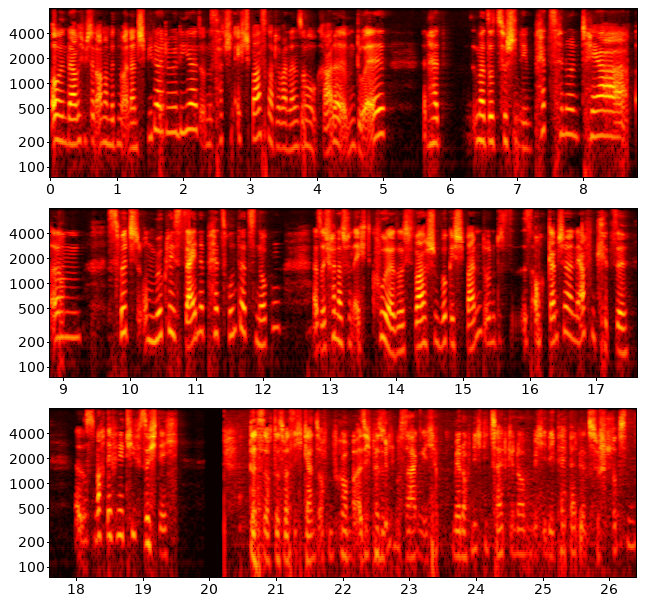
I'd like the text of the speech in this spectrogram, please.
Und da habe ich mich dann auch noch mit einem anderen Spieler duelliert und es hat schon echt Spaß gemacht, wenn man dann so gerade im Duell dann halt immer so zwischen den Pads hin und her ähm, switcht, um möglichst seine Pads runterznocken. Also ich fand das schon echt cool. Also ich war schon wirklich spannend und es ist auch ganz schöner Nervenkitzel. Also es macht definitiv süchtig. Das ist auch das, was ich ganz oft bekomme. Also ich persönlich muss sagen, ich habe mir noch nicht die Zeit genommen, mich in die Pad Battles zu stürzen.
